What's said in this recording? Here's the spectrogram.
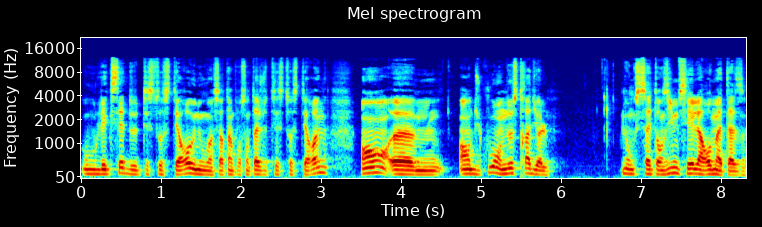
ou l'excès de testostérone ou un certain pourcentage de testostérone en, en du coup en oestradiol. Donc cette enzyme c'est l'aromatase.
